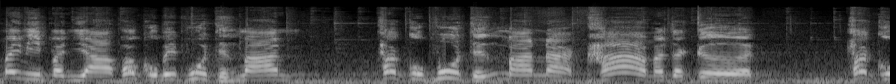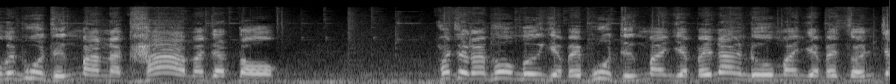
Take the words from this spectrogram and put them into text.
ไม่มีปัญญาเพราะกูไม่พูดถึงมัน ถ้ากูพูดถึงมันน่ะค่ามันจะเกิด ถ้ากูไม่พูดถึงมันน่ะค่ามันจะตก เพราะฉะนั้นพวกมึงอย่าไปพูดถึงมันอย่าไปนั่งดูมันอย่าไปสนใจ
